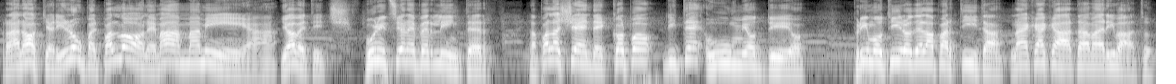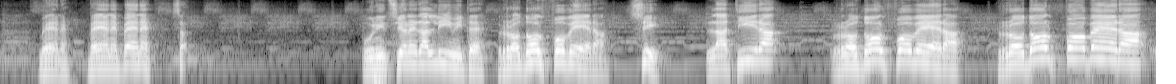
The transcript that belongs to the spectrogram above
Ranocchia riruba il pallone, mamma mia. Jovetic, punizione per l'Inter. La palla scende, colpo di te. Uh mio Dio. Primo tiro della partita, una cacata ma è arrivato. Bene, bene, bene. Sa Punizione dal limite. Rodolfo Vera. Sì, la tira Rodolfo Vera. Rodolfo Vera.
